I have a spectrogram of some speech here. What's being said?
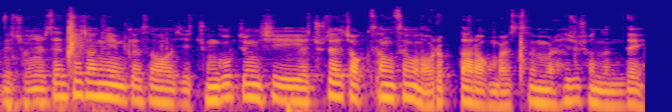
네, 전일 센터장님께서 이제 중국 증시의 추세적 상승은 어렵다라고 말씀을 해주셨는데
